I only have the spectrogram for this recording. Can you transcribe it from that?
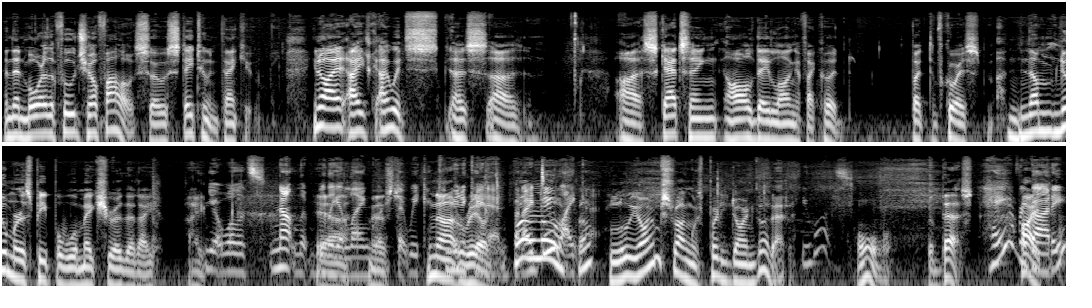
and then more of the food show follows. So stay tuned. Thank you. You know, I I, I would uh, uh, uh, scat sing all day long if I could, but of course, num- numerous people will make sure that I. I Yeah, well, it's not li- really yeah, a language that we can communicate really. in, but Well, I do no, like no, it. Louis Armstrong was pretty darn good at it. He was. Oh, the best. Hey, right, everybody.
